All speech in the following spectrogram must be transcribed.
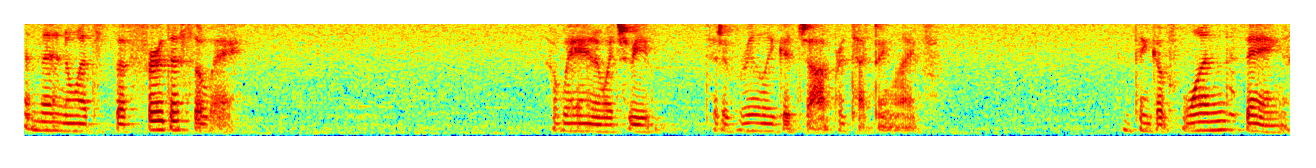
And then what's the furthest away? A way in which we did a really good job protecting life. And think of one thing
